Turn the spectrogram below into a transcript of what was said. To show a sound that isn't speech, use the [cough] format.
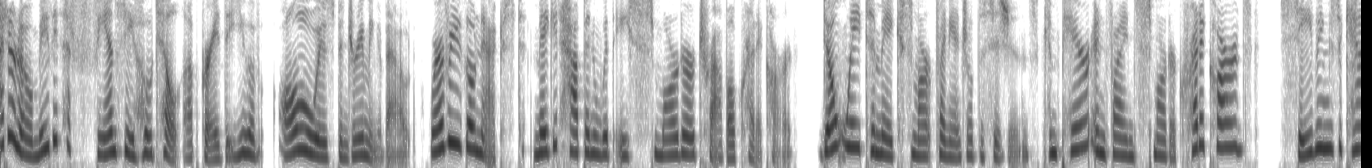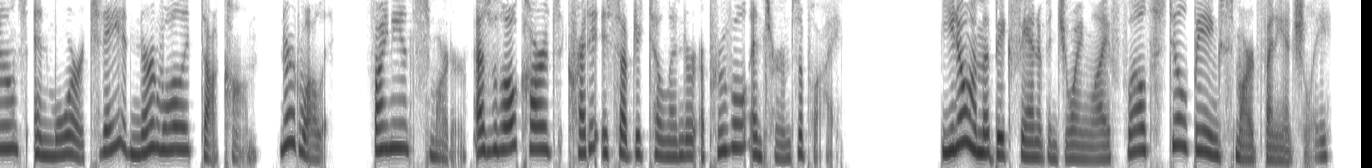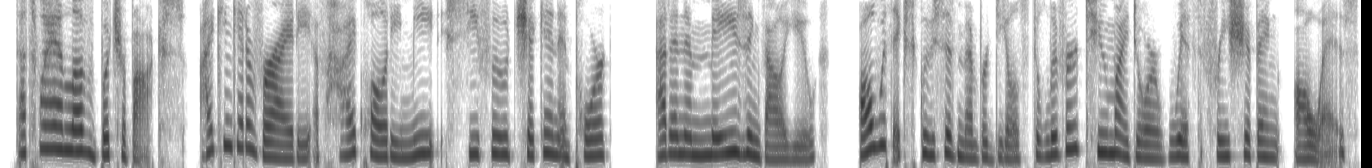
I don't know, maybe that fancy hotel upgrade that you have always been dreaming about. Wherever you go next, make it happen with a smarter travel credit card. Don't wait to make smart financial decisions. Compare and find smarter credit cards, savings accounts, and more today at nerdwallet.com. Nerdwallet. Finance smarter. As with all cards, credit is subject to lender approval and terms apply. You know I'm a big fan of enjoying life while still being smart financially. That's why I love ButcherBox. I can get a variety of high quality meat, seafood, chicken, and pork at an amazing value, all with exclusive member deals delivered to my door with free shipping always.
